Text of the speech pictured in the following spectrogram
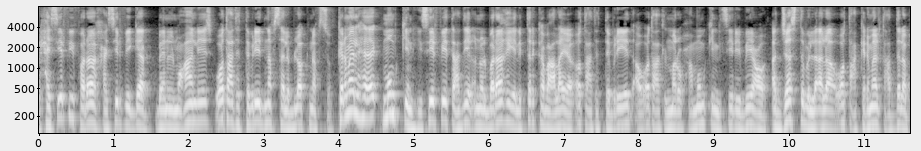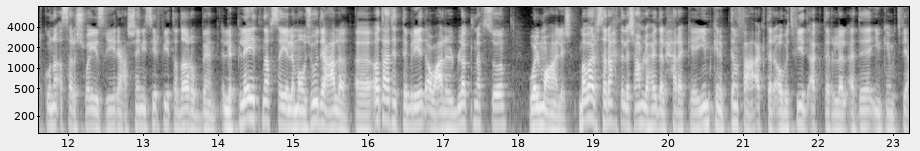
حيصير في فراغ حيصير في gap بين المعالج وقطعة التبريد نفسها ال block نفسه. كرمال هيك ممكن يصير في تعديل إنه البراغي اللي بتركب عليها قطعة التبريد أو قطعة المروحة ممكن يصير يبيعوا adjustable لها قطعة كرمال تعدلها بتكون أقصر شوي صغيرة عشان يصير في تضارب بين ال plate نفسها اللي موجودة على آه، قطعة التبريد أو على ال block نفسه والمعالج ما بعرف صراحة ليش عملوا هيدا الحركة. يمكن بتنفع أكثر أو بتفيد أكثر للأداء يمكن بتفيد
